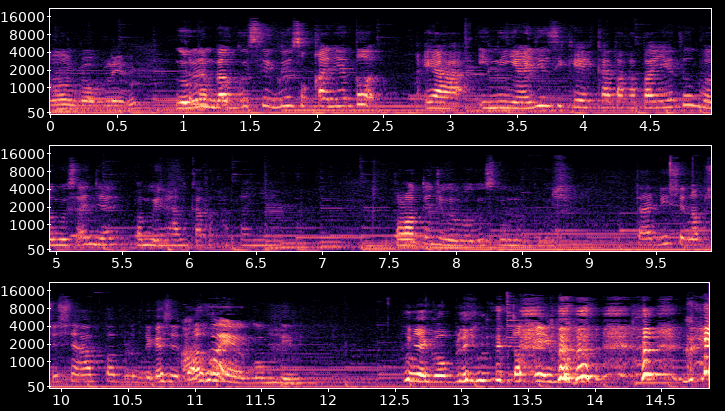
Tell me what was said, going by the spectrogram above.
Oh Goblin. Goblin Kenapa? bagus sih gue sukanya tuh ya ininya aja sih kayak kata-katanya tuh bagus aja pemilihan kata-katanya. Plotnya juga bagus menurut gue tadi sinopsisnya apa? Belum dikasih tahu. apa ya Goblin ya Goblin. Tokyo ibu. Gue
